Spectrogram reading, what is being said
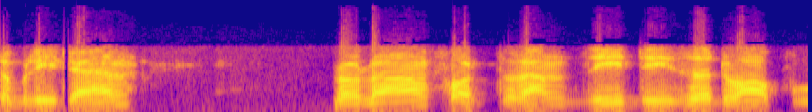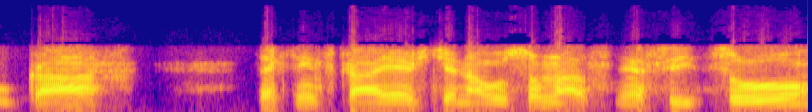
Dobrý den. Prodám Ford Transit Diesel 2,5. Technická je ještě na 18 měsíců.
